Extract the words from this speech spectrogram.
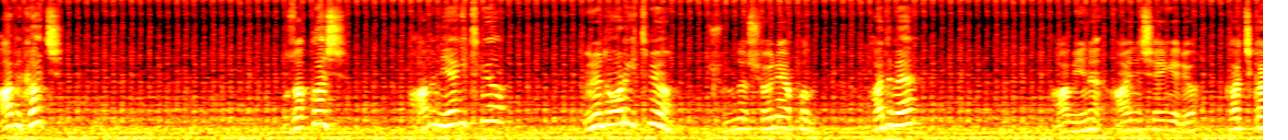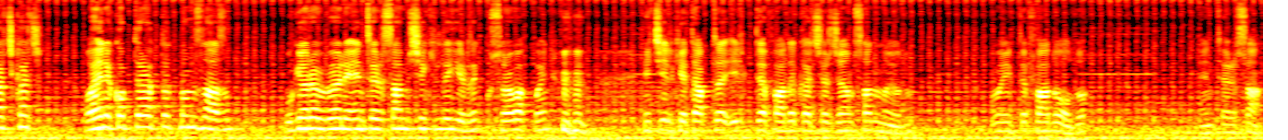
Abi kaç. Uzaklaş. Abi niye gitmiyor? Öne doğru gitmiyor. Şunu da şöyle yapalım. Hadi be. Abi yine aynı şey geliyor. Kaç kaç kaç. O helikopteri atlatmamız lazım. Bu görev böyle enteresan bir şekilde girdik. Kusura bakmayın. Hiç ilk etapta ilk defada kaçıracağım sanmıyordum. Ama ilk defa da oldu. Enteresan.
